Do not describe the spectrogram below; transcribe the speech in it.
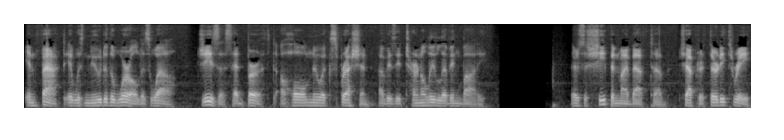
In fact, it was new to the world as well. Jesus had birthed a whole new expression of his eternally living body. There's a sheep in my bathtub, chapter 33,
